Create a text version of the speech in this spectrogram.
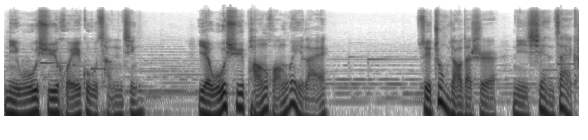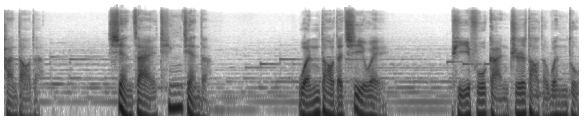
你无需回顾曾经，也无需彷徨未来。最重要的是你现在看到的，现在听见的，闻到的气味，皮肤感知到的温度。”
